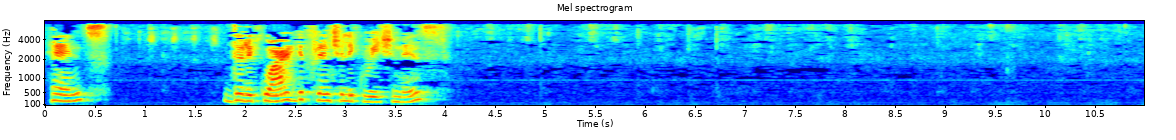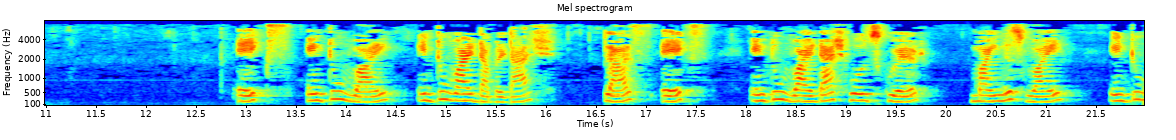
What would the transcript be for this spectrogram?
Hence, the required differential equation is x into y into y double dash plus x into y dash whole square minus y into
